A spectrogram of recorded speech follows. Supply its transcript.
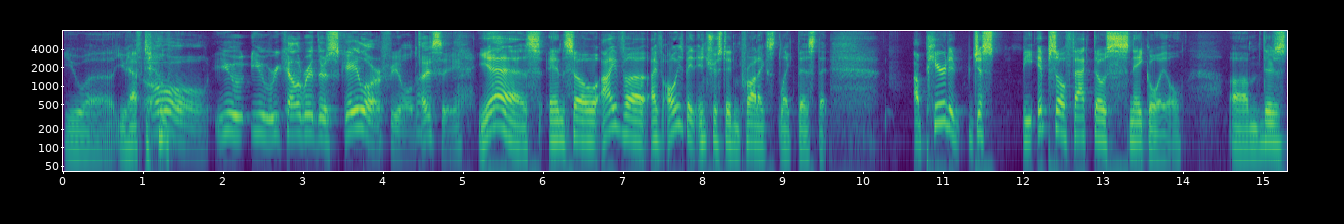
You uh, you have to. Oh, you you recalibrate their scalar field. I see. Yes, and so I've uh, I've always been interested in products like this that appear to just be ipso facto snake oil. Um, there's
